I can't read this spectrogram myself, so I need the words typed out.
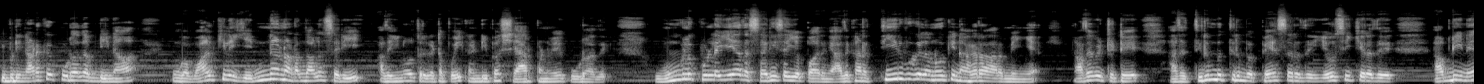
இப்படி நடக்கக்கூடாது அப்படின்னா உங்கள் வாழ்க்கையில் என்ன நடந்தாலும் சரி அதை இன்னொருத்தர்கிட்ட போய் கண்டிப்பாக ஷேர் பண்ணவே கூடாது. உங்களுக்குள்ளேயே அதை சரி செய்ய பாருங்கள் அதுக்கான தீர்வுகளை நோக்கி நகர ஆரம்பிங்க. அதை விட்டுட்டு அதை திரும்ப திரும்ப பேசுறது யோசிக்கிறது அப்படின்னு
